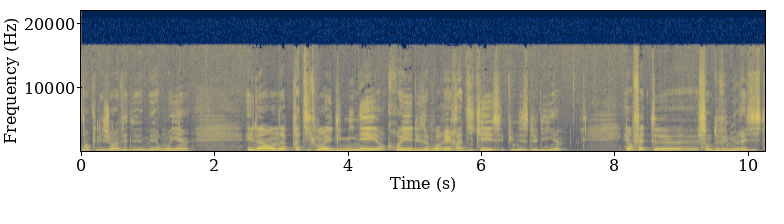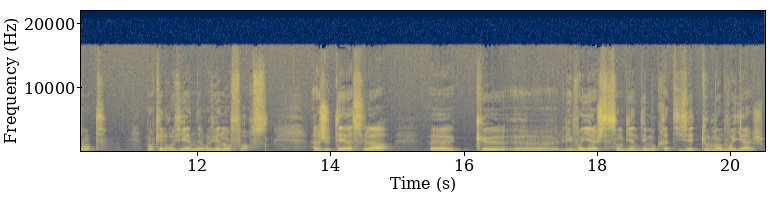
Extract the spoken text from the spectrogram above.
Donc les gens avaient de meilleurs moyens. Et là, on a pratiquement éliminé, on croyait les avoir éradiqués, ces punaises de lit. Hein. Et en fait, euh, elles sont devenues résistantes. Donc elles reviennent, elles reviennent en force. Ajoutez à cela euh, que euh, les voyages se sont bien démocratisés, tout le monde voyage,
